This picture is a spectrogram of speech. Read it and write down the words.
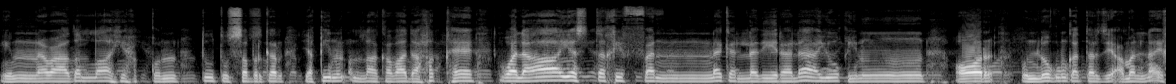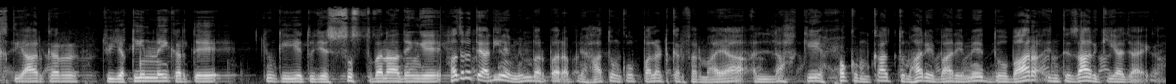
ان وعد اللہ حق۔ تو تو صبر کر۔ یقینا اللہ کا وعدہ حق ہے۔ ولا يستخفنك الذين لا يوقنون۔ اور ان لوگوں کا طرز عمل نہ اختیار کر جو یقین نہیں کرتے۔ کیونکہ یہ تجھے سست بنا دیں گے۔ حضرت علی نے ممبر پر اپنے ہاتھوں کو پلٹ کر فرمایا، اللہ کے حکم کا تمہارے بارے میں دوبارہ انتظار کیا جائے گا۔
